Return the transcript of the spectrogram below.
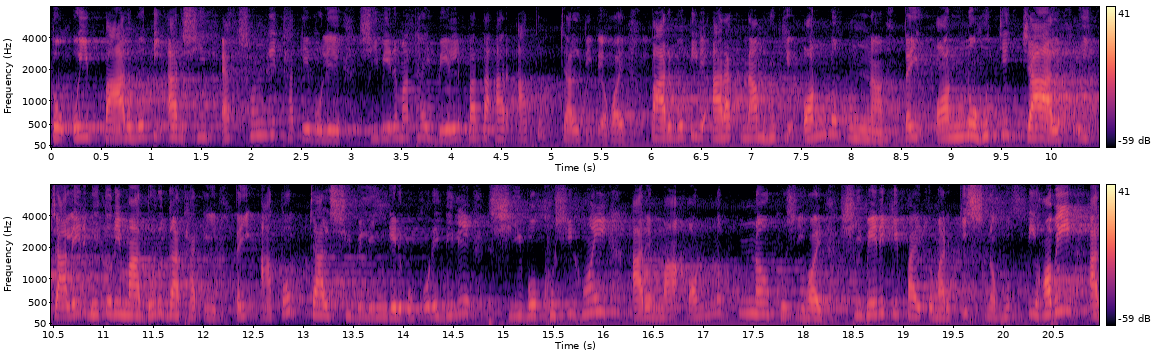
তো ওই পার্বতী আর শিব একসঙ্গে থাকে বলে শিবের মাথায় বেলপাতা আর আতপ চাল দিতে হয়। পার্বতীর আর নাম হচ্ছে অন্নপূর্ণা। তাই অন্ন হচ্ছে চাল। ওই চালের ভিতরে মা দুর্গা থাকে। তাই আতপ চাল শিবলিঙ্গের উপরে দিলে শিবও খুশি হয় আর মা অন্নপূর্ণাও খুশি হয়। শিবের কৃপায় তোমার কৃষ্ণ ভক্তি হবে আর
